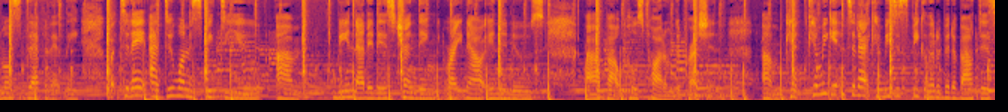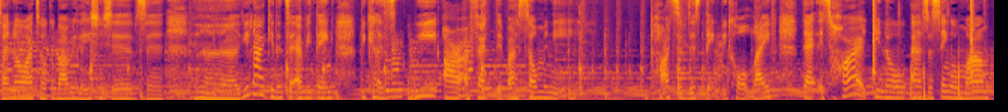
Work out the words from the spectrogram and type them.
most definitely. But today, I do want to speak to you, um, being that it is trending right now in the news uh, about postpartum depression. Um, can can we get into that? Can we just speak a little bit about this? I know I talk about relationships and uh, you not get into everything because we are affected by so many parts of this thing we call life that it's hard, you know, as a single mom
